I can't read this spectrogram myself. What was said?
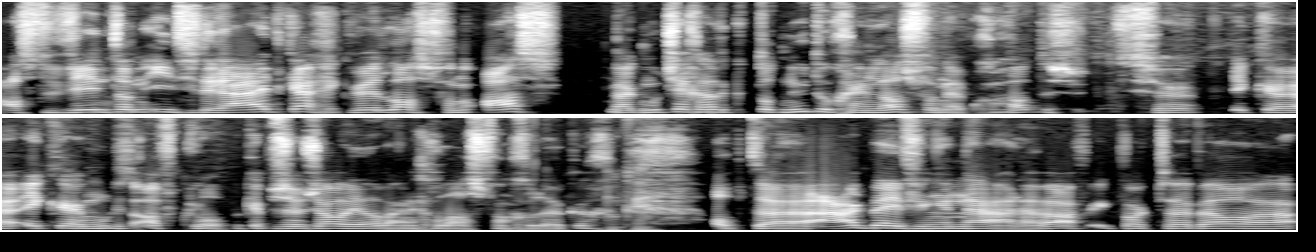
als de wind dan iets draait, krijg ik weer last van as. Maar ik moet zeggen dat ik er tot nu toe geen last van heb gehad. Dus het is, ik, ik moet het afkloppen. Ik heb er sowieso heel weinig last van, gelukkig. Op de aardbevingen na. Ik word wel...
